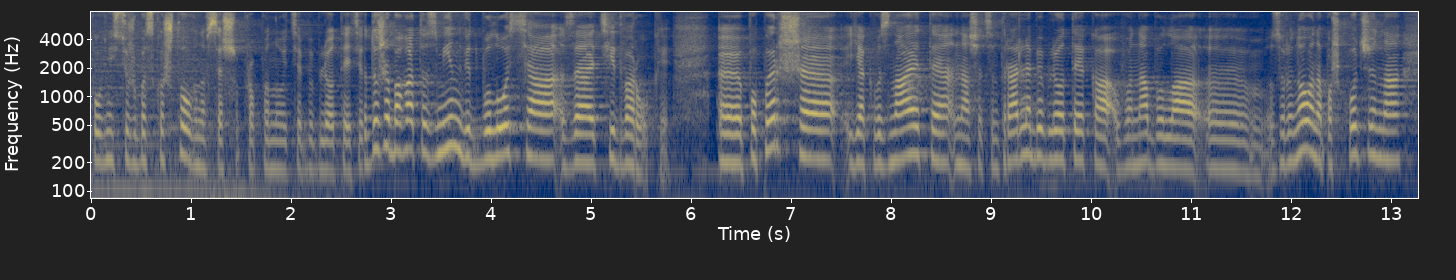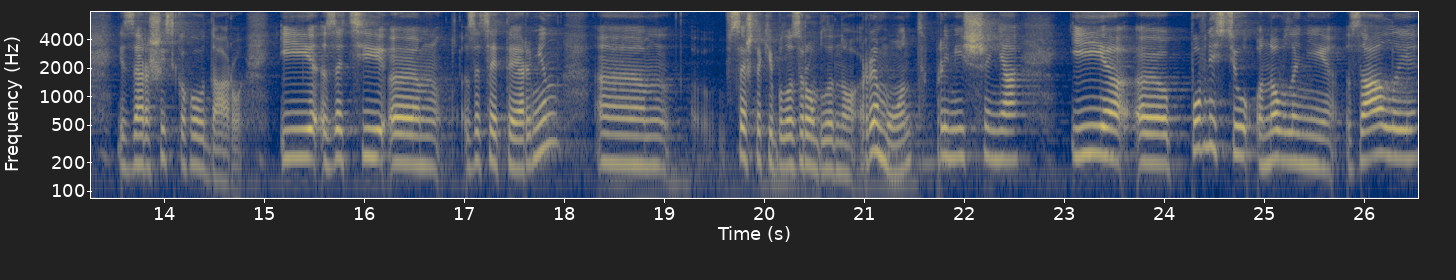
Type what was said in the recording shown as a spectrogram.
повністю ж безкоштовно все, що пропонується бібліотеці. Дуже багато змін відбулося за ці два роки. Е, По-перше, як ви знаєте, наша центральна бібліотека вона була е, зруйнована, пошкоджена із-за рашистського удару. І за, ці, е, за цей термін е, все ж таки було зроблено ремонт приміщення. І е, повністю оновлені зали,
